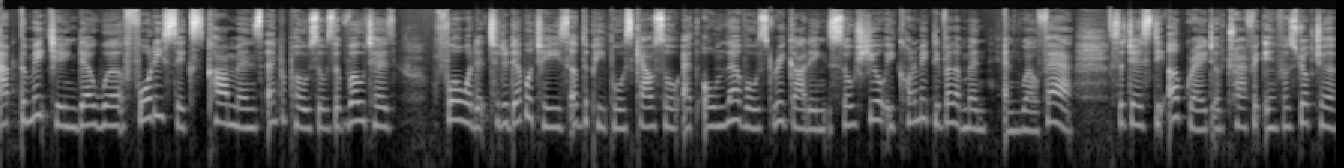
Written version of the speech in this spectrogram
At the meeting, there were 46 comments and proposals of voters forwarded to the deputies of the People's Council at all levels regarding socio-economic development and welfare, such as the upgrade of traffic infrastructure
